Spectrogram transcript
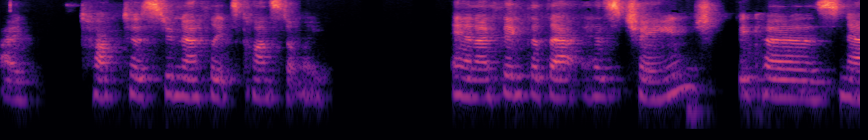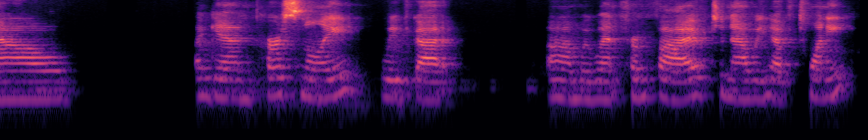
I talk to student athletes constantly. And I think that that has changed because now, again, personally, we've got, um, we went from five to now we have 20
